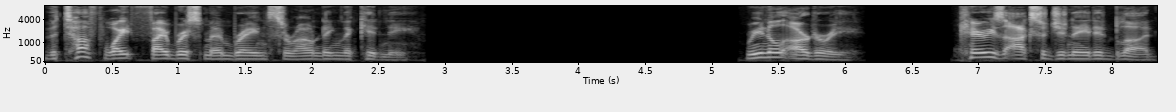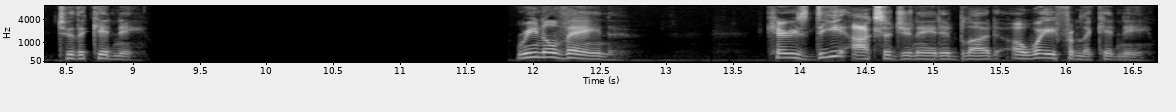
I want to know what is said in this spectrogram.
The tough white fibrous membrane surrounding the kidney. Renal artery. Carries oxygenated blood to the kidney. Renal vein carries deoxygenated blood away from the kidney.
